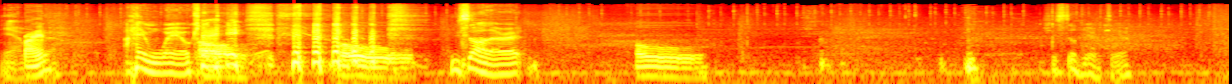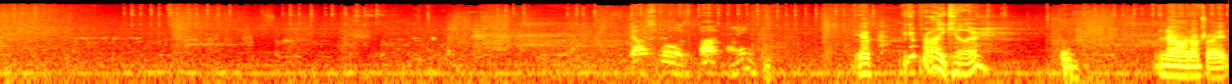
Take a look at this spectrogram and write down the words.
Yeah. I'm Brian? okay. I am way okay. Oh. you saw that, right? Oh. oh. She's still here too. Joshua is bot lane. Yep. I could probably kill her. No, don't try it.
